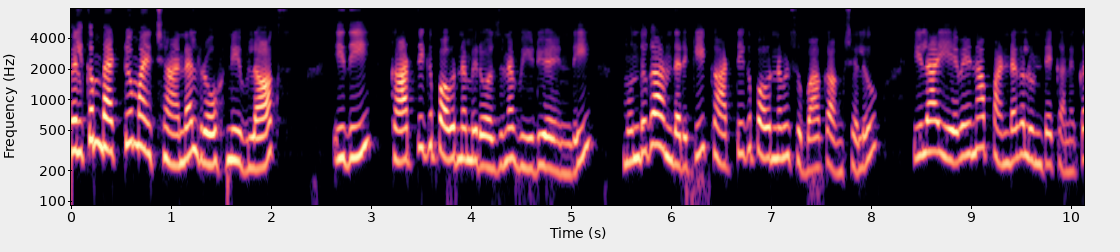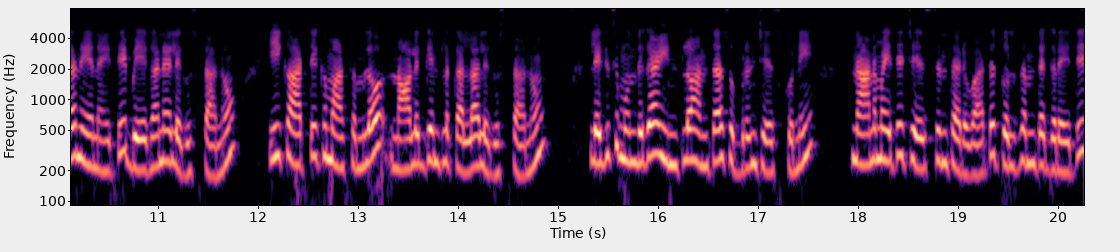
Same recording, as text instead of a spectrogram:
Welcome back to my channel Rohini vlogs. ఇది కార్తీక పౌర్ణమి రోజున వీడియో అండి. ముందుగా అందరికీ కార్తీక పౌర్ణమి శుభాకాంక్షలు. ఇలా ఏవైనా పండగలు ఉంటే కనుక నేనైతే బేగానే లెగుస్తాను. ఈ కార్తీక మాసంలో నాలుగు గంటల కల్లా లెగుస్తాను. లెగిసి ముందుగా ఇంట్లో అంతా శుభ్రం చేసుకుని స్నానం అయితే చేసిన తర్వాత తులసం దగ్గర అయితే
